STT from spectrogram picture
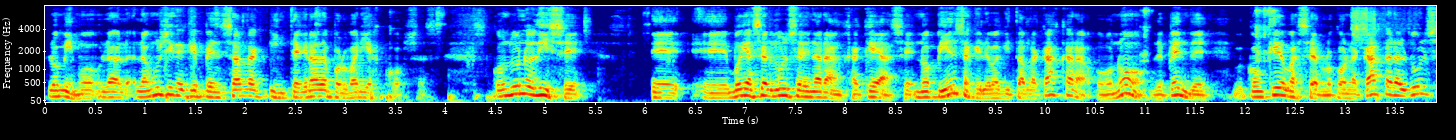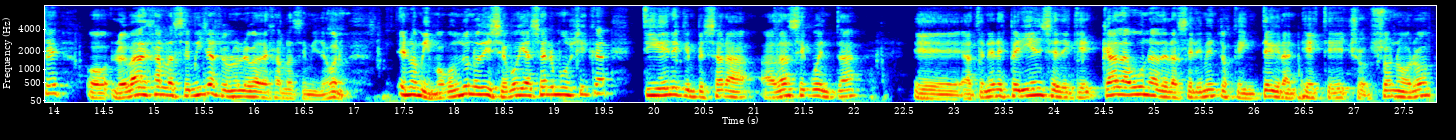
lo mismo. La, la música hay que pensarla integrada por varias cosas. Cuando uno dice, eh, eh, voy a hacer dulce de naranja, ¿qué hace? ¿No piensa que le va a quitar la cáscara o no? Depende. ¿Con qué va a hacerlo? ¿Con la cáscara el dulce? ¿O le va a dejar las semillas o no le va a dejar las semillas? Bueno, es lo mismo. Cuando uno dice voy a hacer música, tiene que empezar a, darse cuenta, eh, a tener experiencia de que cada uno de los elementos que integran este hecho sonoro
